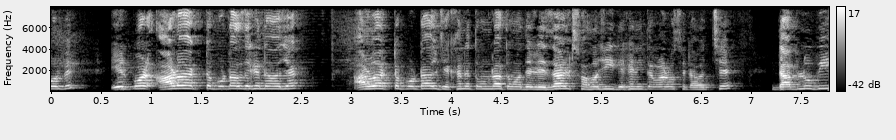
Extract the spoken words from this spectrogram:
করবে। এরপর আরও একটা পোর্টাল দেখে নেওয়া যাক। আরও একটা পোর্টাল যেখানে তোমরা তোমাদের রেজাল্ট সহজেই দেখে নিতে পারো, সেটা হচ্ছে W B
